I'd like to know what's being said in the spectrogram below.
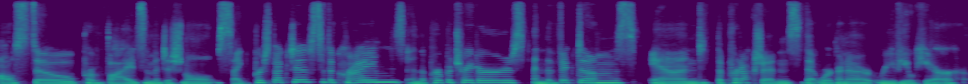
also provide some additional psych perspectives to the crimes and the perpetrators and the victims and the productions that we're going to review here.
